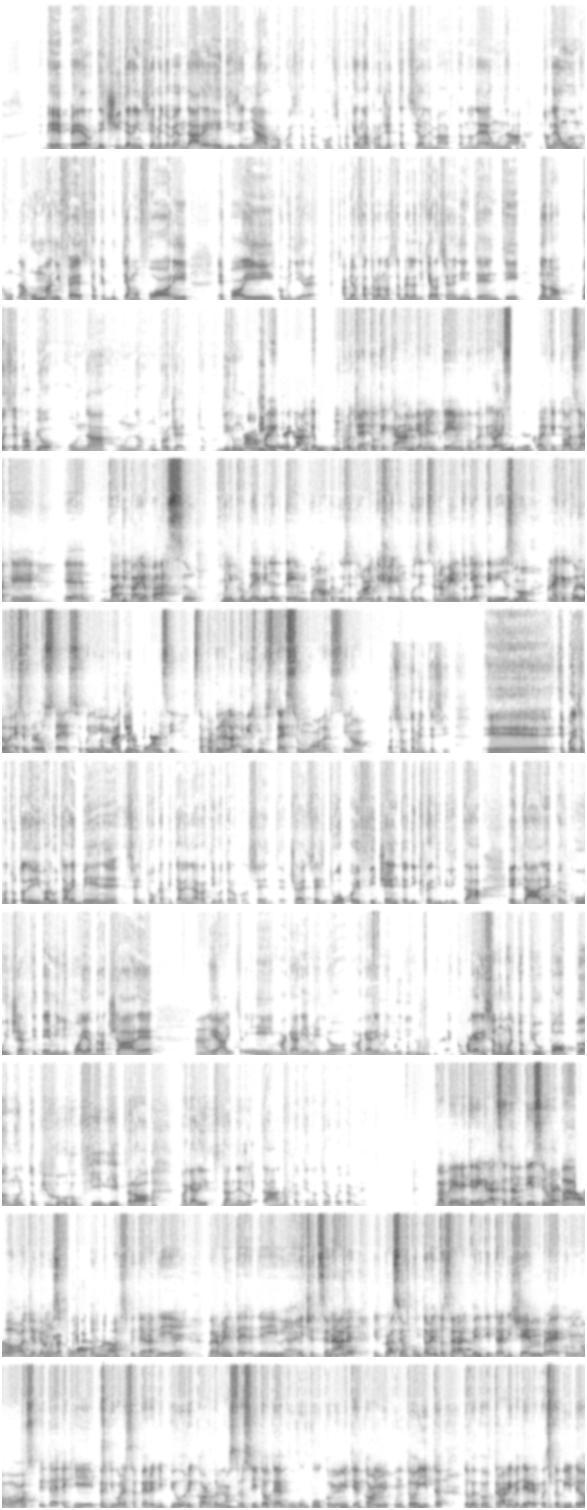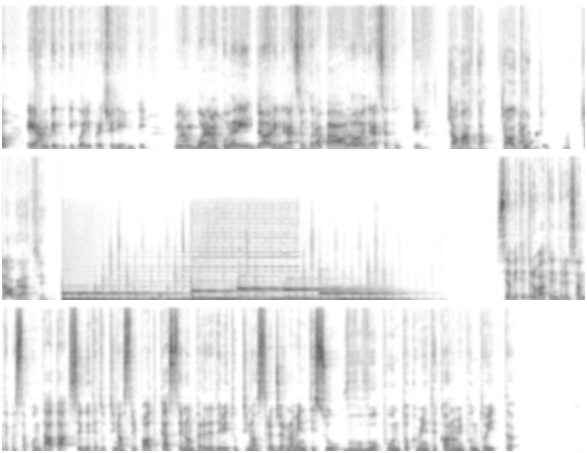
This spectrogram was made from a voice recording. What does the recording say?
e per decidere insieme dove andare e disegnarlo questo percorso perché è una progettazione Marta non è, una, non è un, una, un manifesto che buttiamo fuori e poi come dire abbiamo fatto la nostra bella dichiarazione di intenti. No, no, questo è proprio una, un, un, progetto di lungo no, poi lunga... credo anche un, un, progetto che cambia nel tempo, perché deve Bravissimo. essere qualcosa che eh, va di pari a passo con i problemi del tempo, no? Per cui se tu anche scegli un posizionamento di attivismo, non è che quello è sempre lo stesso. Quindi mi immagino che anzi sta proprio nell'attivismo stesso muoversi, no? Assolutamente sì. E, e, poi soprattutto devi valutare bene se il tuo capitale narrativo te lo consente, cioè se il tuo coefficiente di credibilità è tale per cui certi temi li puoi abbracciare altri. e altri magari è meglio, magari è meglio di no. Ecco, magari sono molto più pop, molto più fighi, però magari stanno lontano perché non te lo puoi permettere. Va bene, ti ringrazio tantissimo Paolo, oggi abbiamo sforato ma l'ospite era di, veramente di, eccezionale, il prossimo appuntamento sarà il 23 dicembre con un nuovo ospite e chi, per chi vuole sapere di più ricordo il nostro sito che è www.communityeconomy.it dove potrà rivedere questo video e anche tutti quelli precedenti. Un buon pomeriggio, ringrazio ancora Paolo e grazie a tutti. Ciao Marta, ciao a ciao. tutti, ciao grazie. Se avete trovato interessante questa puntata, seguite tutti i nostri podcast e non perdetevi tutti i nostri aggiornamenti su www.communityeconomy.it.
